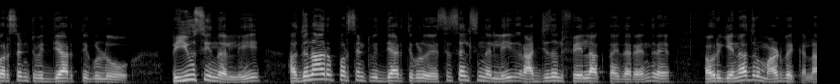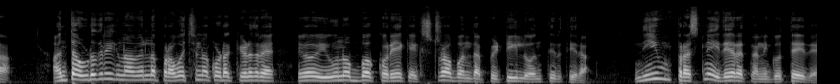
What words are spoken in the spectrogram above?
ಪರ್ಸೆಂಟ್ ವಿದ್ಯಾರ್ಥಿಗಳು ಪಿ ಯು ಸಿನಲ್ಲಿ ಹದಿನಾರು ಪರ್ಸೆಂಟ್ ವಿದ್ಯಾರ್ಥಿಗಳು ಎಸ್ ಎಸ್ ಎಲ್ ಸಿನಲ್ಲಿ ರಾಜ್ಯದಲ್ಲಿ ಫೇಲ್ ಆಗ್ತಾ ಇದ್ದಾರೆ ಅಂದರೆ ಅವ್ರಿಗೆ ಏನಾದರೂ ಮಾಡಬೇಕಲ್ಲ? ಅಂಥ ಹುಡುಗರಿಗೆ ನಾವೆಲ್ಲ ಪ್ರವಚನ ಕೂಡ ಕೇಳಿದ್ರೆ ಇವನೊಬ್ಬ ಕೊರೆಯೋಕ್ಕೆ ಎಕ್ಸ್ಟ್ರಾ ಬಂದ ಪಿಟೀಲು ಅಂತಿರ್ತೀರ? ನೀವು ಪ್ರಶ್ನೆ ಇದೇ ಇರತ್ತೆ, ನನಗೆ ಗೊತ್ತೇ ಇದೆ.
